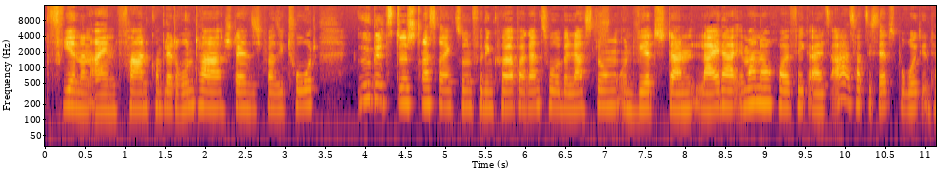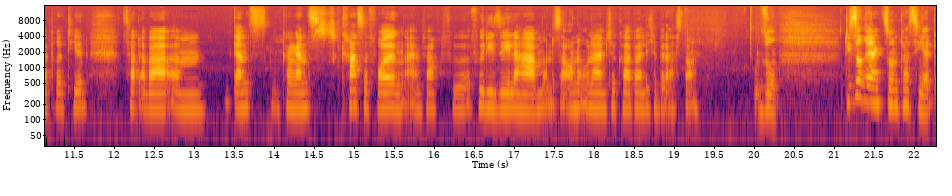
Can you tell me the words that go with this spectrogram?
frieren dann ein, fahren komplett runter, stellen sich quasi tot. Übelste Stressreaktion für den Körper, ganz hohe Belastung und wird dann leider immer noch häufig als, ah, es hat sich selbst beruhigt interpretiert. Es hat aber ähm, ganz, kann ganz krasse Folgen einfach für, für die Seele haben und ist auch eine unheimliche körperliche Belastung. So, diese Reaktion passiert.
